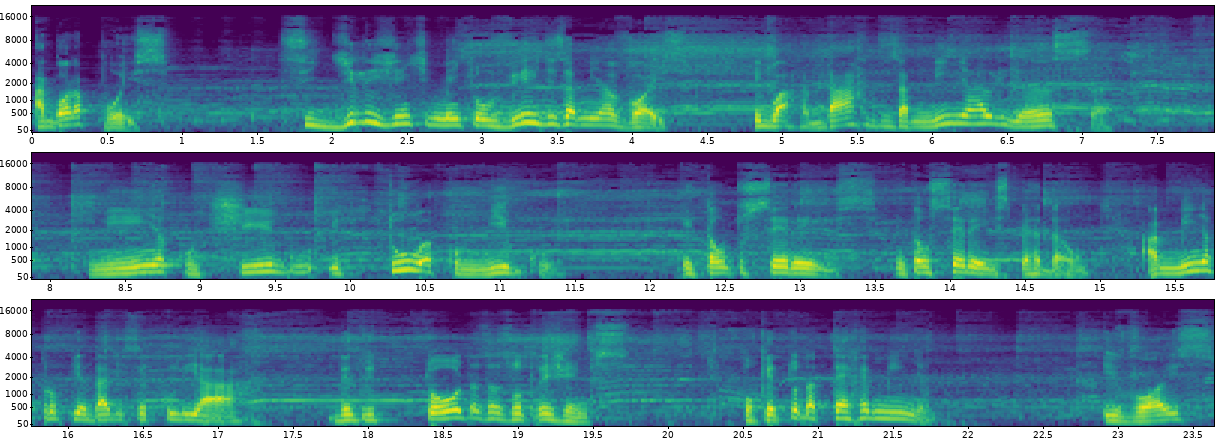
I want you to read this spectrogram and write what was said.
Agora, pois, se diligentemente ouvirdes a minha voz e guardardes a minha aliança, minha contigo e tua comigo, então tu sereis, então sereis, perdão, a minha propriedade peculiar dentre todas as outras gentes, porque toda a terra é minha e vós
